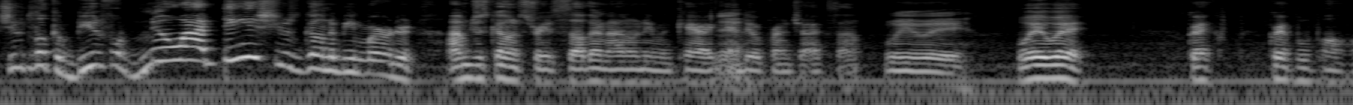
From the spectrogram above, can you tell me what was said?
She was looking beautiful. No idea she was going to be murdered. I'm just going straight Southern. I don't even care. I can't Yeah. do a French accent. Oui, oui. Wait, wait. Great, great poupon.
